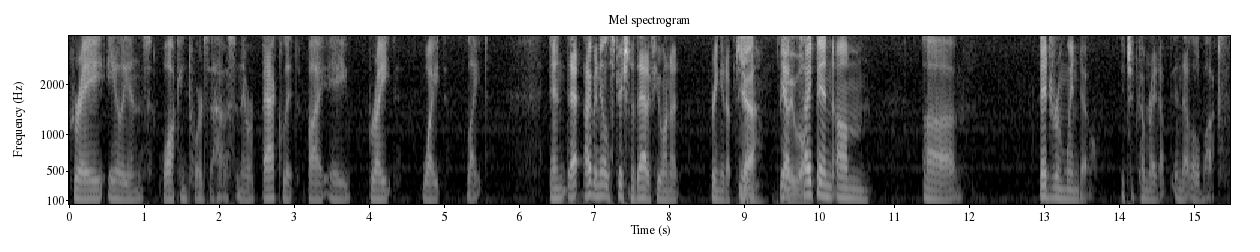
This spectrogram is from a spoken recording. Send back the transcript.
gray aliens walking towards the house, and they were backlit by a bright white light. And that I have an illustration of that if you want to bring it up to Yeah. Yeah, we will. type in um, uh, bedroom window. It should come right up in that little box.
